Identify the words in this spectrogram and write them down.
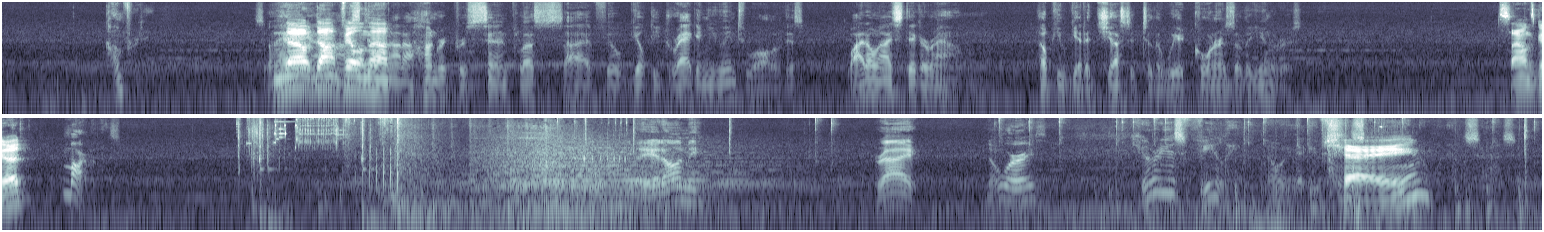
comforting. So, no, hey, I'm feeling that. Not a hundred percent. Plus, I feel guilty dragging you into all of this. Why don't I stick around? help you get adjusted to the weird corners of the universe. Sounds good. Marvelous. It on me. Right. No worries. Curious feeling knowing that you've seen okay.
